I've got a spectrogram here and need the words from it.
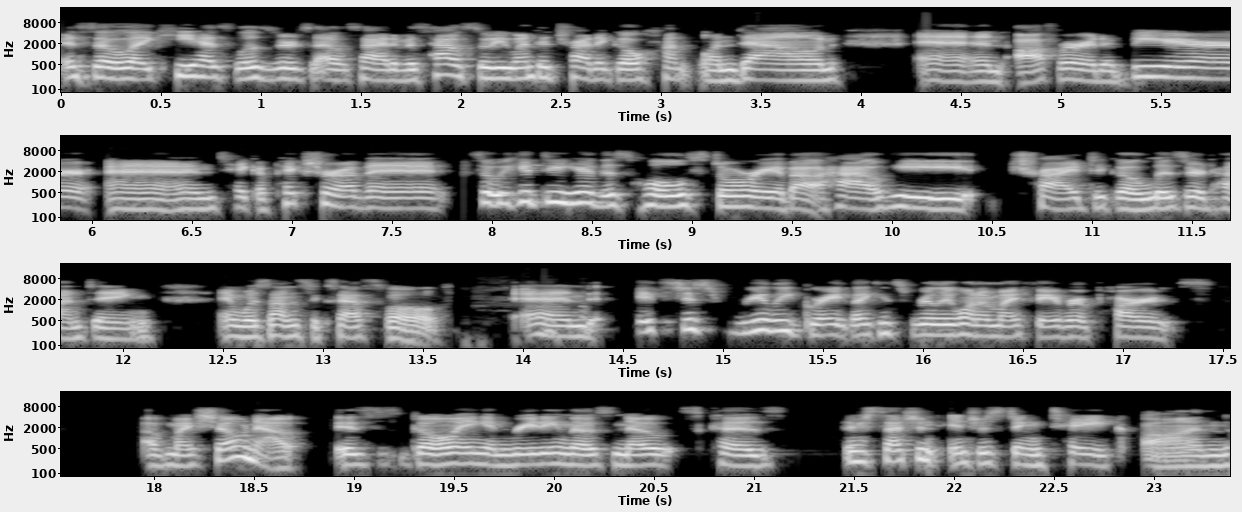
And so, like, he has lizards outside of his house. So he went to try to go hunt one down and offer it a beer and take a picture of it. So we get to hear this whole story about how he tried to go lizard hunting and was unsuccessful. And it's just really great. Like, it's really one of my favorite parts of my show now is going and reading those notes because there's such an interesting take on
